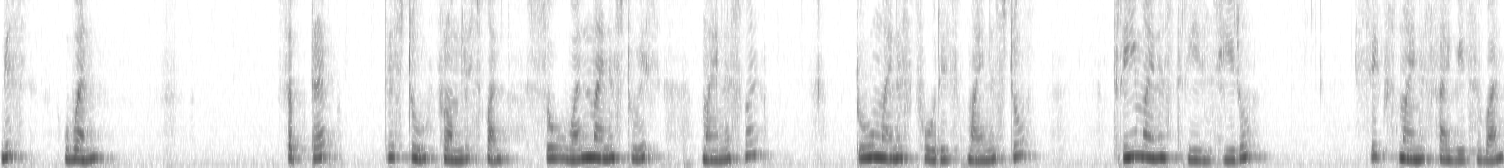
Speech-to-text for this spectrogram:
this 1 subtract this 2 from this 1 so 1 minus 2 is minus 1 2 minus 4 is minus 2 3 minus 3 is 0 6 minus 5 is 1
